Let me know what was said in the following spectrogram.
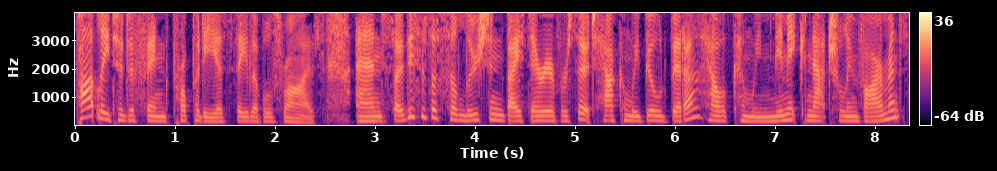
partly to defend property as sea levels rise. And so this is a solution based area of research. How can we build better? How can we mimic natural environments?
